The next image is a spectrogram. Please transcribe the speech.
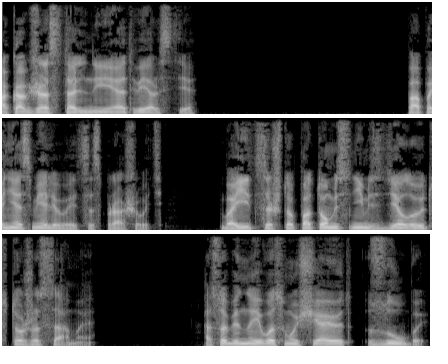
А как же остальные отверстия? Папа не осмеливается спрашивать. Боится, что потом с ним сделают то же самое. Особенно его смущают зубы.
